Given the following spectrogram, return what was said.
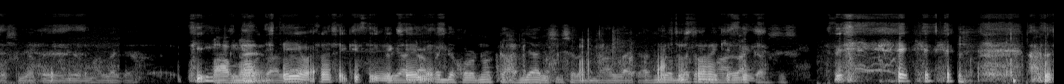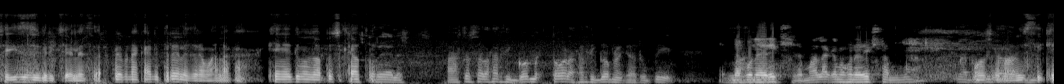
τόσο για παιδί, μαλάκα. Τι, Πάμε. κάνεις και η ώρα εκεί στις Βρυξέλλες; 35 χρονών καβλιάρης είσαι ρε μαλάκα. Δύο Αυτός μέτρα τώρα και εσείς. μαλάκας είσαι. Αυτός εκεί στις Βρυξέλλες τώρα. Πρέπει να κάνει τρέλες ρε μαλάκα. Και είναι έτοιμος να πέσει κάτω. Τρέλες. Αυτός τώρα θα έρθει γκόμε- τώρα θα έρθει γκόμενα και θα του πει. Με έχουν ρίξει ρε μαλάκα, με έχουν ρίξει τα μια. Να του Πώς πει τώρα, γνωρίστηκε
